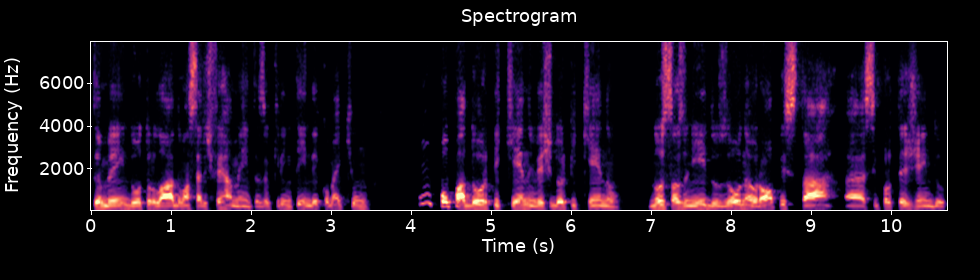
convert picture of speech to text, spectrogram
também, do outro lado, uma série de ferramentas. Eu queria entender como é que um, um poupador pequeno, investidor pequeno nos Estados Unidos ou na Europa está uh, se protegendo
